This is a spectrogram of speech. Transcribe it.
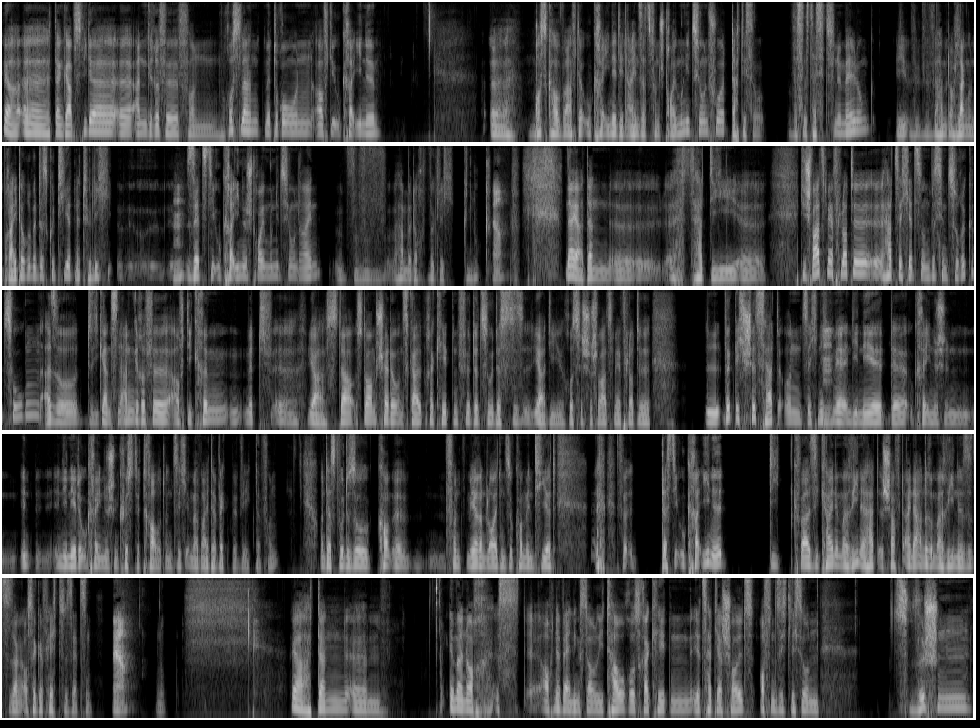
Ja, äh, dann gab es wieder äh, Angriffe von Russland mit Drohnen auf die Ukraine. Äh, Moskau warf der Ukraine den Einsatz von Streumunition vor. Dachte ich so, was ist das jetzt für eine Meldung? Wir, wir haben doch lang und breit darüber diskutiert. Natürlich äh, hm? setzt die Ukraine Streumunition ein haben wir doch wirklich genug. Ja. Naja, dann äh, hat die äh, die Schwarzmeerflotte äh, hat sich jetzt so ein bisschen zurückgezogen. Also die ganzen Angriffe auf die Krim mit äh, ja Star Storm Shadow und Scalp Raketen führt dazu, dass ja die russische Schwarzmeerflotte wirklich Schiss hat und sich nicht mhm. mehr in die Nähe der ukrainischen in, in die Nähe der ukrainischen Küste traut und sich immer weiter wegbewegt davon. Und das wurde so äh, von mehreren Leuten so kommentiert, dass die Ukraine, die quasi keine Marine hat, es schafft, eine andere Marine sozusagen außer Gefecht zu setzen. Ja. Ja, dann ähm, immer noch ist äh, auch eine Ending Story, Taurus-Raketen. Jetzt hat ja Scholz offensichtlich so ein zwischen,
